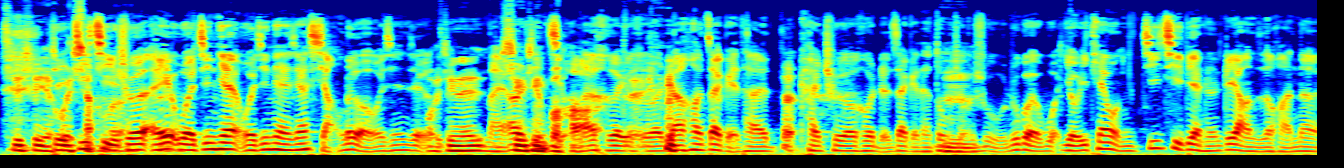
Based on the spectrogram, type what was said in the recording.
其实也这机器说：“哎，我今天我今天想享乐，我先这个，我今天买二斤酒来喝一喝，然后再给他 开车或者再给他动手术。如果我有一天我们机器变成这样子的话，那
